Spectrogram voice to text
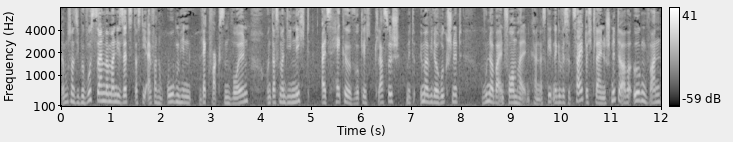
da muss man sich bewusst sein, wenn man die setzt, dass die einfach nach oben hin wegwachsen wollen und dass man die nicht als Hecke wirklich klassisch mit immer wieder Rückschnitt wunderbar in Form halten kann. Das geht eine gewisse Zeit durch kleine Schnitte, aber irgendwann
